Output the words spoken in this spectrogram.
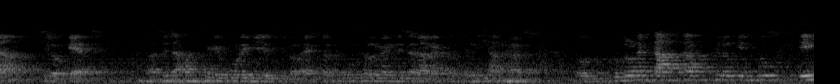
chance ছিল ক্যাচ যেটা হাত থেকে পড়ে গিয়েছিল একটা হচ্ছে কুশল মেন্ডিস আর আরেকটা হচ্ছে নিশান্ত রায়। তো দুটো অনেক টাফ চান্স ছিল কিন্তু এই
